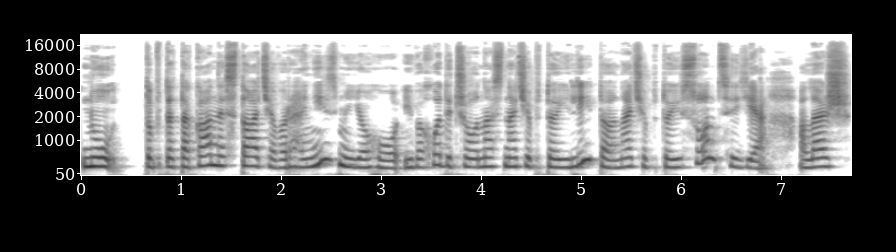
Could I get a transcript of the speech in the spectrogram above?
Ну, Тобто така нестача в організмі його, і виходить, що у нас начебто і літо, начебто і сонце є, але ж,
